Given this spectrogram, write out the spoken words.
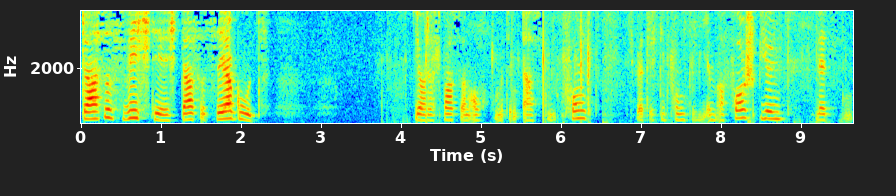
das ist wichtig, das ist sehr gut. Ja, das war's dann auch mit dem ersten Punkt. Ich werde euch die Punkte wie immer vorspielen. Die letzten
